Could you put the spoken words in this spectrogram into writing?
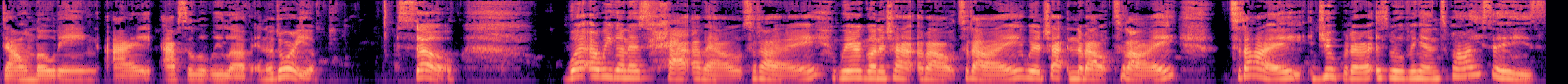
downloading. I absolutely love and adore you. So, what are we going to chat about today? We're going to chat about today. We're chatting about today Today, Jupiter is moving into Pisces.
